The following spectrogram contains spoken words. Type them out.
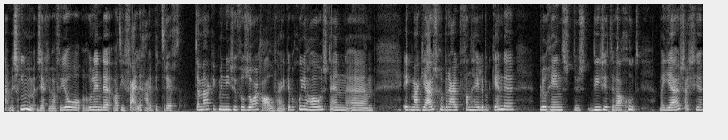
Nou, misschien zeg je wel van joh, Rolinde, wat die veiligheid betreft, daar maak ik me niet zoveel zorgen over. Ik heb een goede host en uh, ik maak juist gebruik van hele bekende plugins, dus die zitten wel goed. Maar juist als je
